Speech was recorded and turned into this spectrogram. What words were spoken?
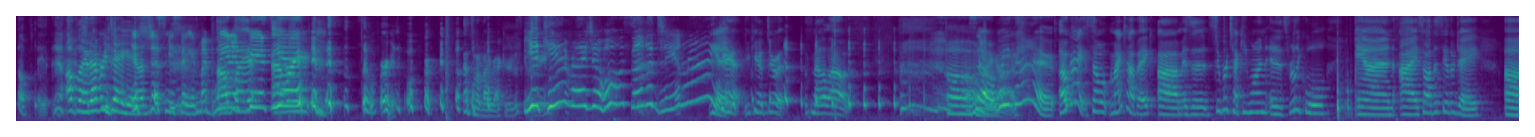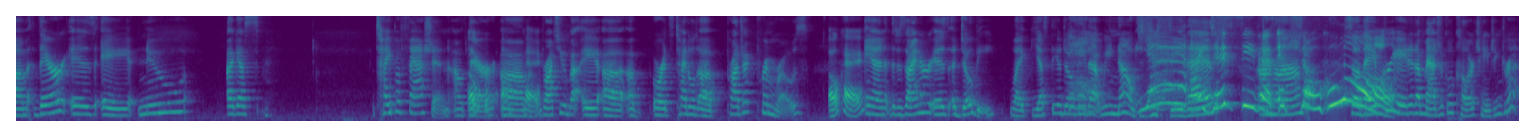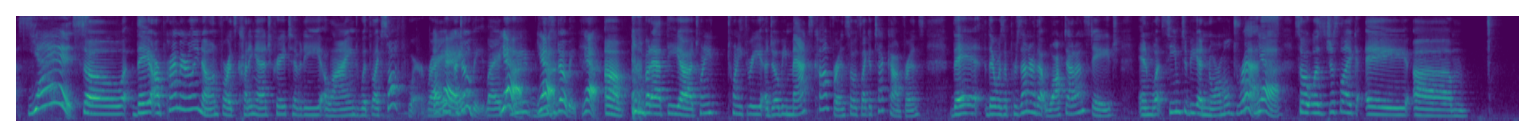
I'll play it. I'll play it every day, Ann. It's just me saying my plan is play this over and over. and over. That's what my record is. You be. can't ride your horse on the Jan Ryan. You can't. You can't do it. It's not allowed. Oh so my what you gosh. got? Okay, so my topic um, is a super techie one, and it's really cool. And I saw this the other day. Um, there is a new, I guess, type of fashion out there. Oh, um, okay. brought to you by a, uh, a or it's titled uh, Project Primrose, Okay. and the designer is Adobe. Like, yes, the Adobe that we know. Did yeah, you see this? I did see this. Uh-huh. It's so cool. So they've created a magical color changing dress. Yes. So they are primarily known for its cutting edge creativity aligned with like software, right? Okay. Adobe, like Yeah, yeah, use Adobe. yeah. Um, but at the uh, 2023 Adobe Max conference, so it's like a tech conference, they there was a presenter that walked out on stage in what seemed to be a normal dress. Yeah. So it was just like a um,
